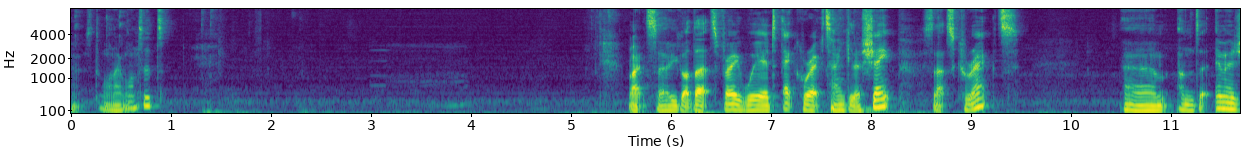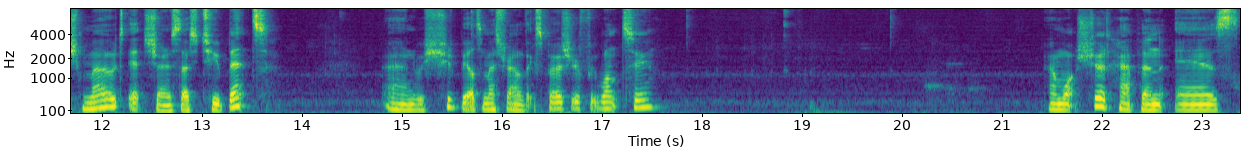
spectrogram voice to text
That's the one I wanted. Right, so you got that very weird equirectangular shape, so that's correct. Um, under image mode, it's shown as 32-bit, and we should be able to mess around with exposure if we want to. And what should happen is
